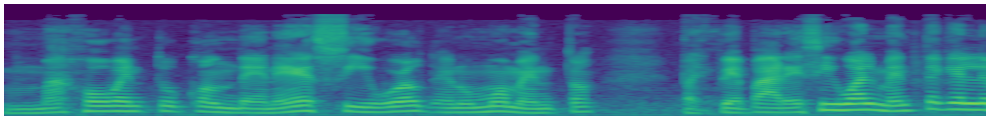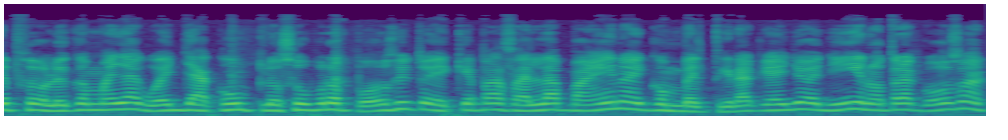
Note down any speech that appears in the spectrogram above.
más juventud, condené SeaWorld en un momento, pues me parece igualmente que el zoológico en Mayagüez ya cumplió su propósito y hay que pasar la página y convertir aquello allí en otra cosa.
